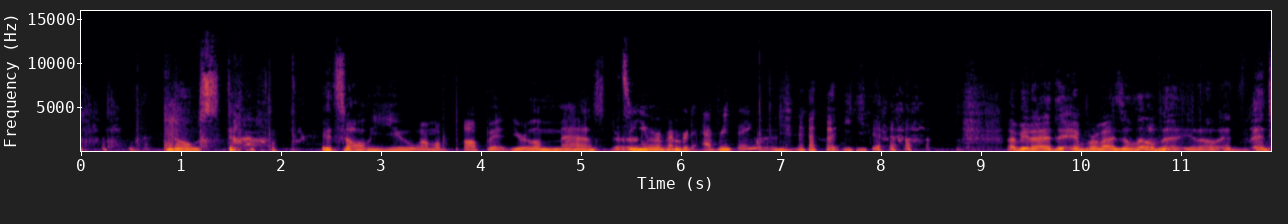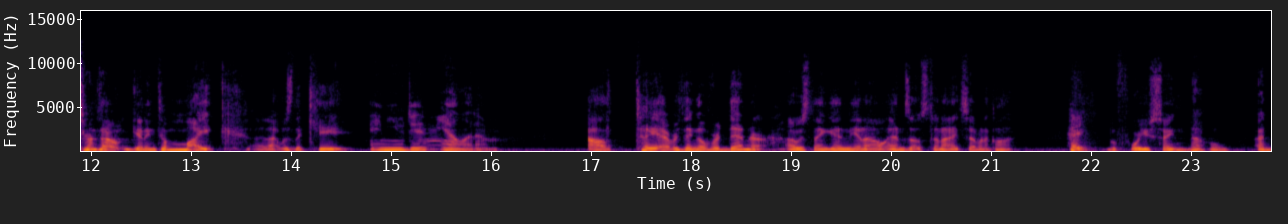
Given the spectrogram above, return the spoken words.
no, stop. It's all you. I'm a puppet. You're the master. So you remembered everything? Yeah, yeah. I mean, I had to improvise a little bit, you know. It, it turns out getting to Mike, uh, that was the key. And you didn't yell at him. I'll tell you everything over dinner. I was thinking, you know, Enzo's tonight, 7 o'clock. Hey, before you say no, I'd,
